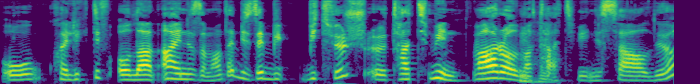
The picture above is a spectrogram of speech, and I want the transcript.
o kolektif olan aynı zamanda bize bir, bir tür e, tatmin, var olma tatmini sağlıyor.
